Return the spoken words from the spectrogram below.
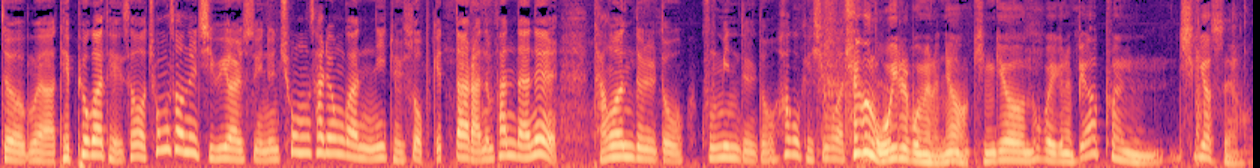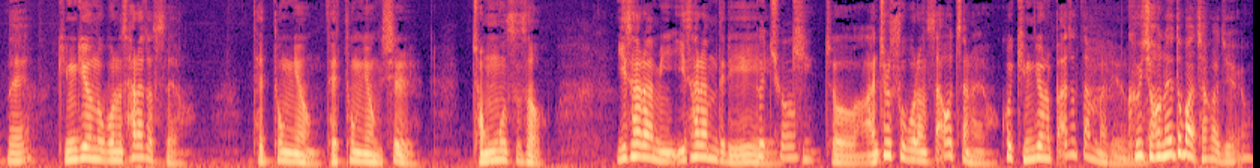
저, 뭐야, 대표가 돼서 총선을 지휘할 수 있는 총사령관이 될 수 없겠다라는 판단을 당원들도 국민들도 하고 계신 것 같습니다. 최근 5일을 보면은요, 김기현 후보에게는 뼈아픈 시기였어요. 네. 김기현 후보는 사라졌어요. 대통령, 대통령실, 정무수석, 이 사람이 이 사람들이 그렇죠. 기, 저 안철수 후보랑 싸웠잖아요. 거기 김기현은 빠졌단 말이에요. 그 전에도 마찬가지예요.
